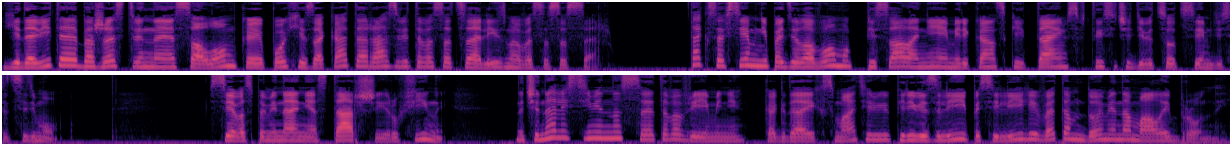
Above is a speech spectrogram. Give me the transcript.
Ядовитая божественная соломка эпохи заката развитого социализма в СССР. Так совсем не по-деловому писал о ней американский «Таймс» в 1977 Все воспоминания старшей Руфины начинались именно с этого времени, когда их с матерью перевезли и поселили в этом доме на Малой Бронной.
